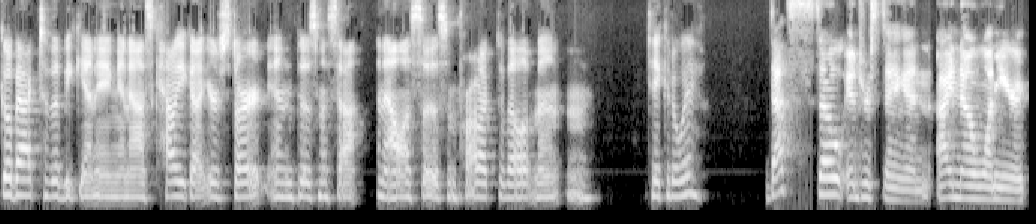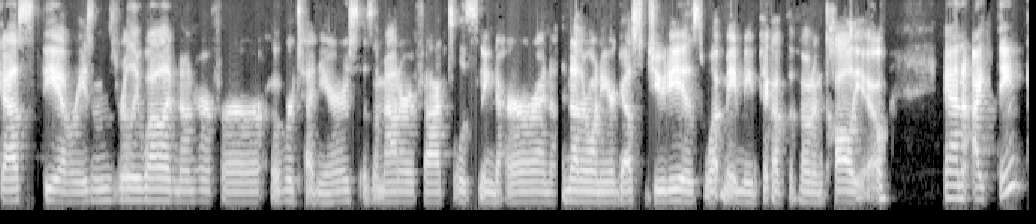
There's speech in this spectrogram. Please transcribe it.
go back to the beginning and ask how you got your start in business analysis and product development and take it away. That's so interesting. And I know one of your guests, Thea Raisins, really well. I've known her for over 10 years. As a matter of fact, listening to her and another one of your guests, Judy, is what made me pick up the phone and call you. And I think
